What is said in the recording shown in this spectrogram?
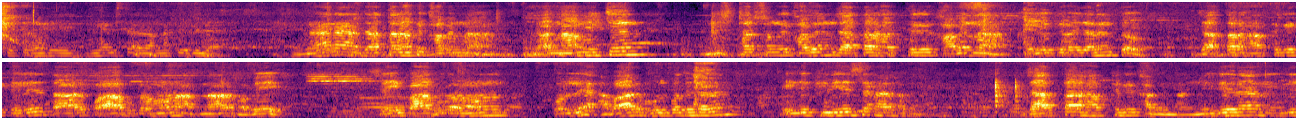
খেতে হবে, নিরামিষ তারা রান্না করে দিল। না না, যার তার হাতে খাবেন না। যার নাম নিচ্ছেন, নিষ্ঠার সঙ্গে খাবেন, যার তার হাত থেকে খাবেন না। খেলে কি হয় জানেন তো? যার তার হাত থেকে খেলে তার পাপ গ্রহণ আপনার হবে। সেই পাপ গ্রহণ করলে আবার ভুল পথে যাবেন, এই যে ফিরে এসছেন আর হবে না। যার তার হাত থেকে খাবেন না। নিজেরা নিজে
